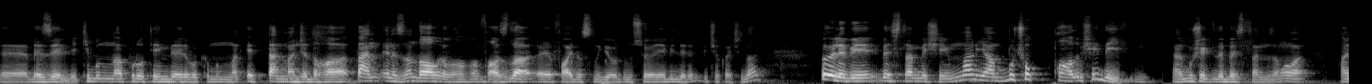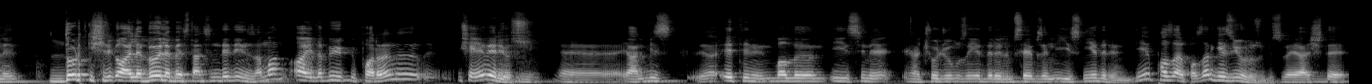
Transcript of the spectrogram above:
e, bezelye ki bunlar protein değeri bakımından etten bence daha ben en azından daha fazla e, faydasını gördüğümü söyleyebilirim birçok açıdan. Böyle bir beslenme şeyim var. Yani bu çok pahalı bir şey değil. Yani bu şekilde beslendiğin zaman ama hani 4 kişilik aile böyle beslensin dediğin zaman ayda büyük bir paranı şeye veriyorsun. Ee, yani biz ya etinin, balığın iyisini yani çocuğumuza yedirelim, sebzenin iyisini yedirelim diye pazar pazar geziyoruz biz veya işte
